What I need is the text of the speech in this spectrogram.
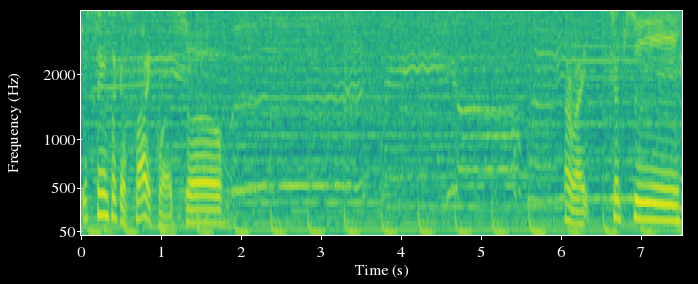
This seems like a side quest, so... Alright, Tipsy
